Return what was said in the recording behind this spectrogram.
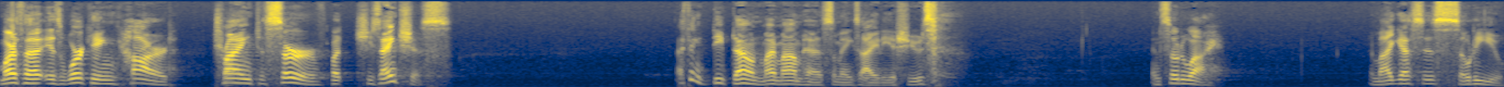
Martha is working hard, trying to serve, but she's anxious. I think deep down, my mom has some anxiety issues. and so do I. And my guess is so do you.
